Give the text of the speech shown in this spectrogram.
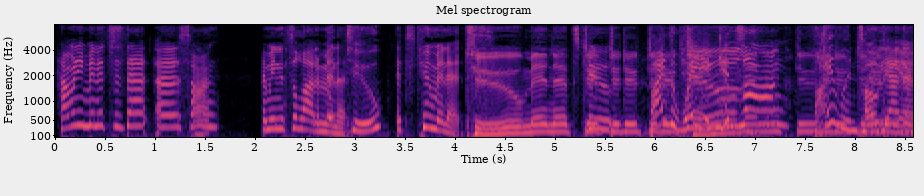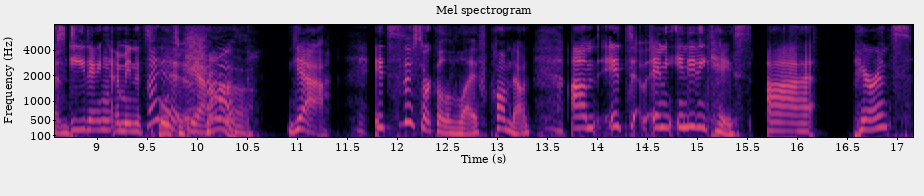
How many minutes is that uh, song? I mean, it's a lot of minutes. two. It's two minutes. Two minutes. Two- do, do, do, By the way, do, it gets do, long, do, do, violent do, do. Oh yeah, the there's end. eating. I mean, it's Well, it's a yeah, shark. yeah. It's the circle of life. Calm down. Um, it's in, in any case, uh, parents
